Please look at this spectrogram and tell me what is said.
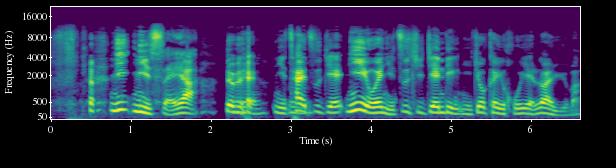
你你谁呀？对不对？你蔡志坚，你以为你志气坚定，你就可以胡言乱语吗？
